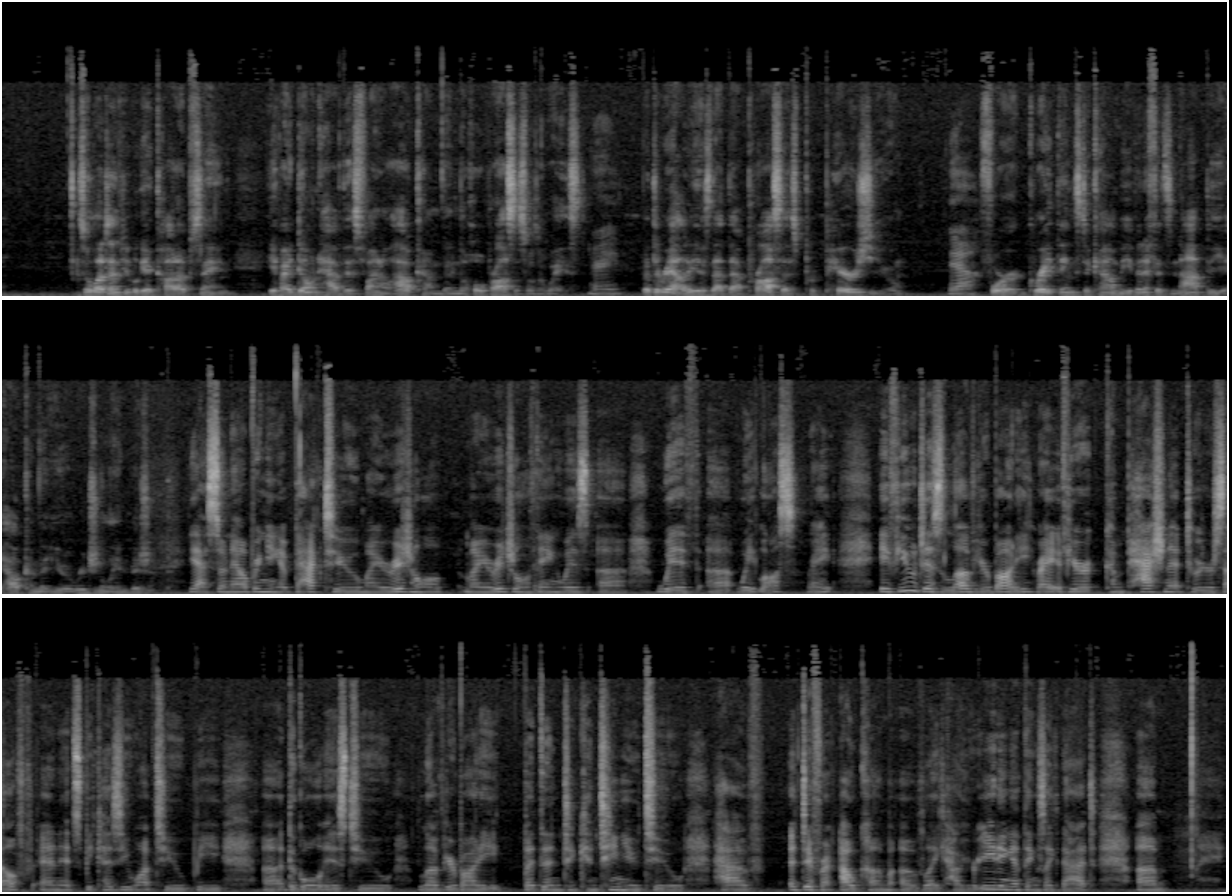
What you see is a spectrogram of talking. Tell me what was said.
So a lot of times people get caught up saying, if I don't have this final outcome, then the whole process was a waste. Right. But the reality is that that process prepares you yeah. for great things to come, even if it's not the outcome that you originally envisioned. Yeah. So now bringing it back to my original, my original thing was uh, with uh, weight loss, right? If you just love your body, right? If you're compassionate to yourself, and it's because you want to be, uh, the goal is to love your body, but then to continue to have a different outcome of like how you're eating and things like that. Um,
